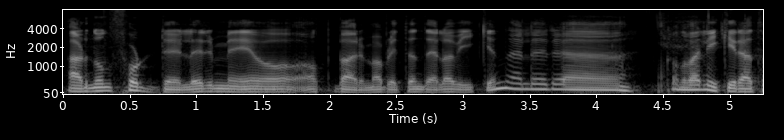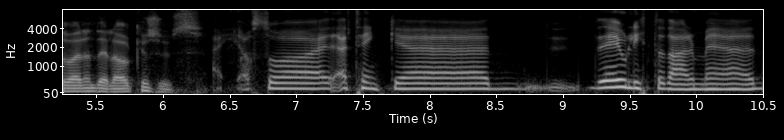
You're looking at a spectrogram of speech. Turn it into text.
er det noen fordeler med at Bærum har blitt en del av Viken, eller eh, kan det være like greit å være en del av Akershus? Nei, altså, jeg tenker Det er jo litt det der med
